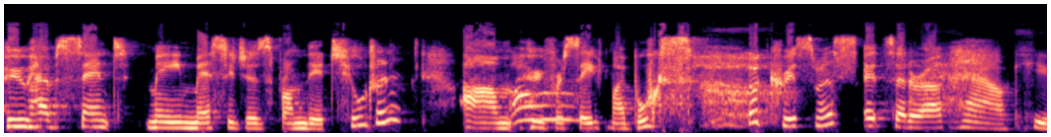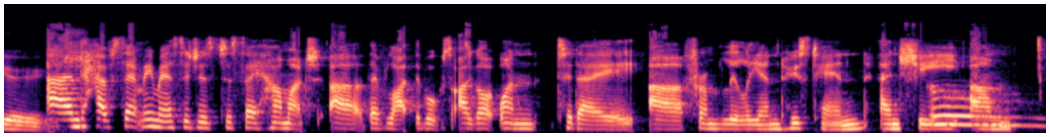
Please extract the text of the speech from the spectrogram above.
who have sent me messages from their children um, Oh. who've received my books for Christmas, etc. How cute. and have sent me messages to say how much uh, they've liked the books. I got one today uh, from Lillian, who's ten, and she um, Oh.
